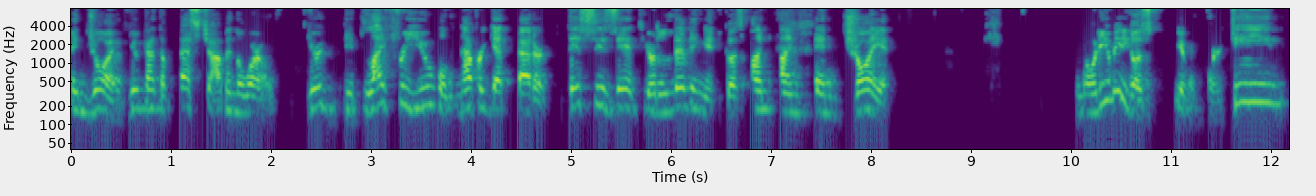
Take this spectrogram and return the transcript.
Enjoy. You've got the best job in the world. Your life for you will never get better. This is it. You're living it. He goes, un, un, enjoy it. Go, what do you mean? He goes, you're 13.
